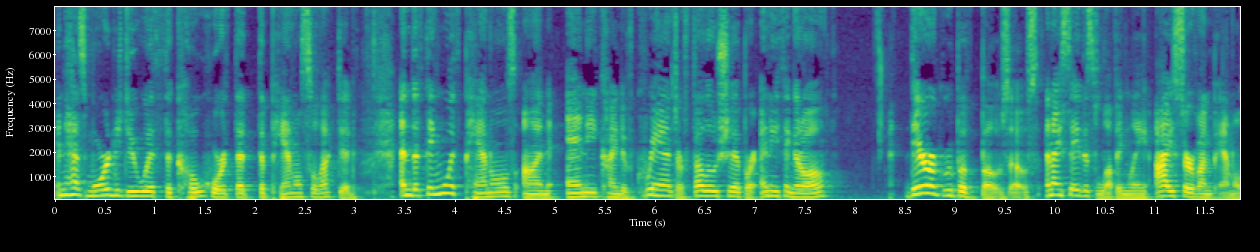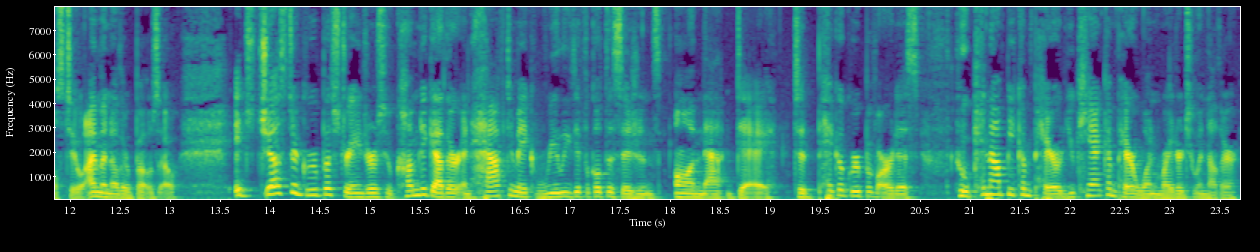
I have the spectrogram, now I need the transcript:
and has more to do with the cohort that the panel selected. And the thing with panels on any kind of grant or fellowship or anything at all, they're a group of bozos. And I say this lovingly. I serve on panels too. I'm another bozo. It's just a group of strangers who come together and have to make really difficult decisions on that day to pick a group of artists who cannot be compared. You can't compare one writer to another.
